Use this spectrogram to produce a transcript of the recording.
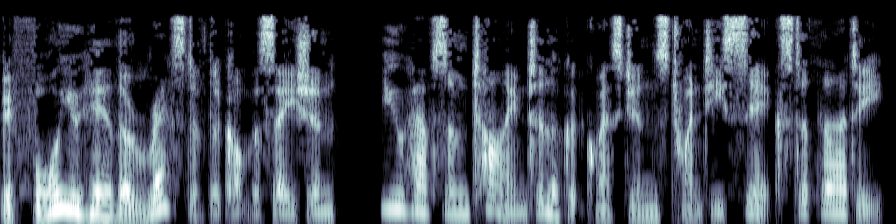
Before you hear the rest of the conversation, you have some time to look at questions 26 to 30.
